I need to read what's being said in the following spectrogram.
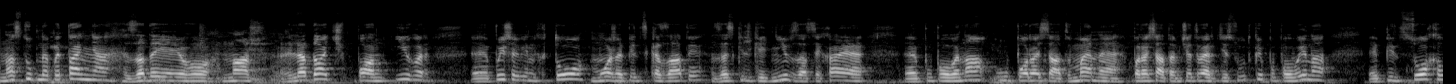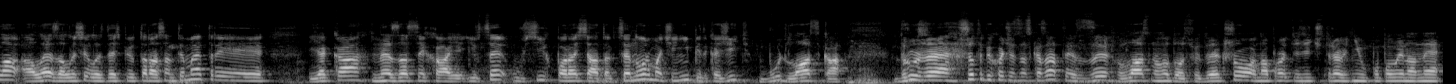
наступне питання задає його наш глядач, пан Ігор. Е, Пише він, хто може підсказати, за скільки днів засихає е, пуповина у поросят. В мене поросятам четверті сутки, пуповина е, підсохла, але залишилось десь півтора сантиметри, яка не засихає. І це у всіх поросяток. Це норма чи ні? Підкажіть, будь ласка. Друже, що тобі хочеться сказати з власного досвіду? Якщо на протязі 4 днів пуповина не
